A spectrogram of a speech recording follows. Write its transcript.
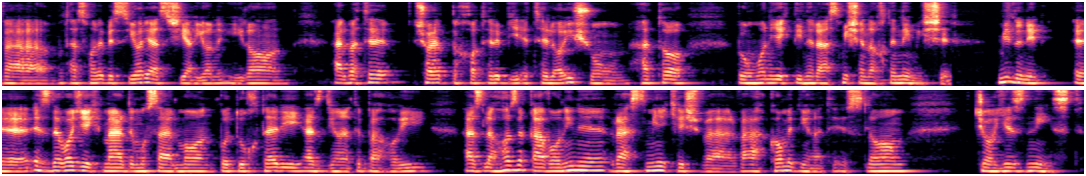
و متاسفانه بسیاری از شیعیان ایران البته شاید به خاطر بی اطلاعیشون حتی به عنوان یک دین رسمی شناخته نمیشه. می‌دونید ازدواج یک مرد مسلمان با دختری از دیانت بهایی از لحاظ قوانین رسمی کشور و احکام دیانت اسلام جایز نیست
